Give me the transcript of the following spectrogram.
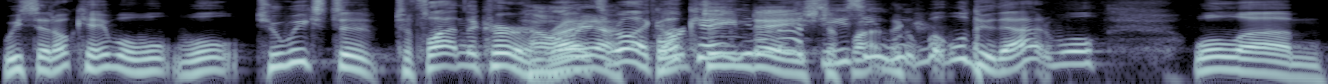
we said, okay, well, we'll, we'll two weeks to to flatten the curve, oh, right? Yeah. So we're like, okay, you know, days easy. We, will do that. We'll we'll um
